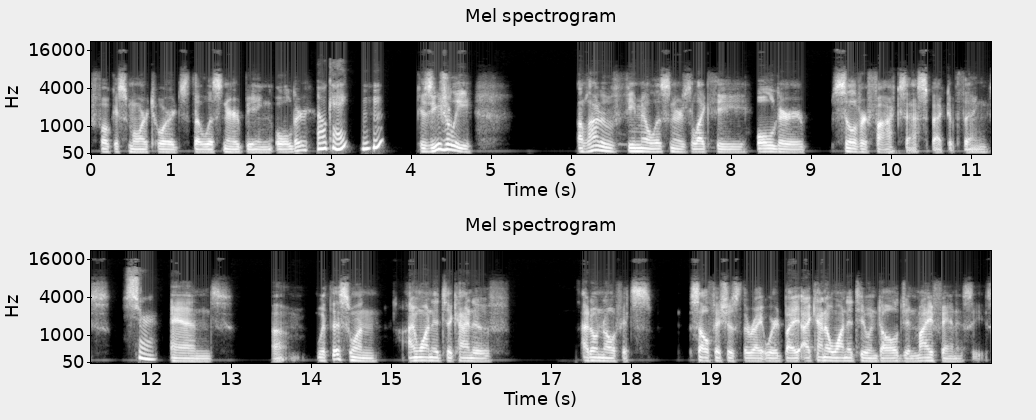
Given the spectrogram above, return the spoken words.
focus more towards the listener being older Okay. hmm because usually a lot of female listeners like the older silver fox aspect of things Sure. and um, with this one I wanted to kind of I don't know if it's selfish is the right word but I kind of wanted to indulge in my fantasies.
